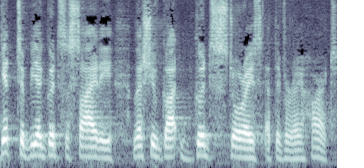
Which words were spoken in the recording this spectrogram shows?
get to be a good society unless you've got good stories at the very heart.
